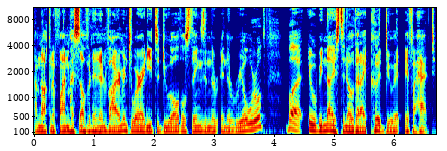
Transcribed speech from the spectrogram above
i'm not going to find myself in an environment where i need to do all those things in the in the real world but it would be nice to know that i could do it if i had to.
